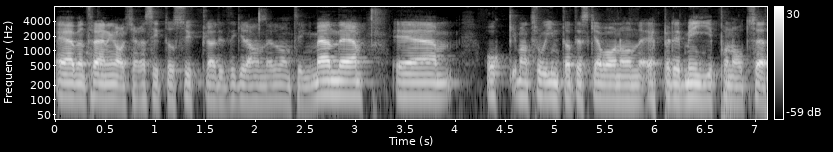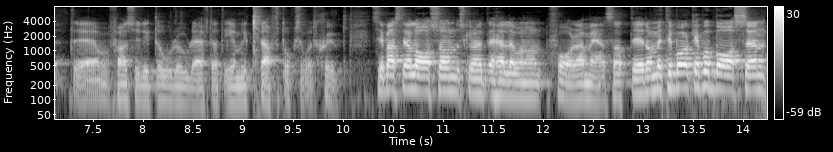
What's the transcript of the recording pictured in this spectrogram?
även träning idag. Kanske sitta och cykla lite grann eller någonting. Men och man tror inte att det ska vara någon epidemi på något sätt. Eh, det fanns ju lite oro efter att Emil Kraft också varit sjuk. Sebastian Larsson ska det inte heller vara någon fara med. Så att eh, de är tillbaka på basen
